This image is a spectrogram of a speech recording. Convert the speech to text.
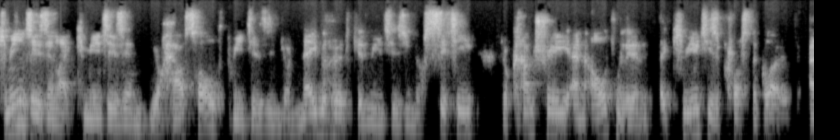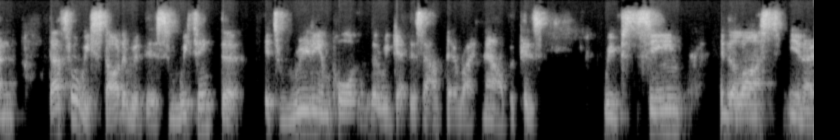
communities in like communities in your household, communities in your neighborhood, communities in your city, your country, and ultimately uh, communities across the globe. And that's where we started with this. And we think that it's really important that we get this out there right now because we've seen in the last you know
